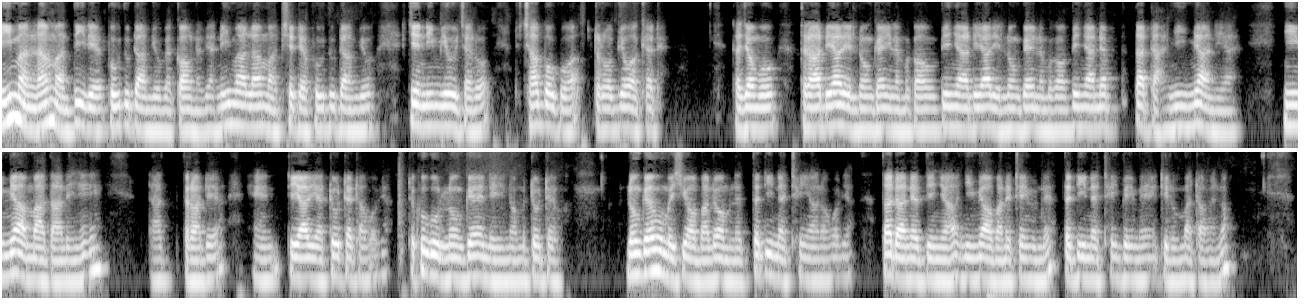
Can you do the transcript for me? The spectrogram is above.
နီးမှန်လမ်းမှန်သိတဲ့ဘုဒ္ဓတာမျိုးပဲကောင်းတယ်ဗျာနီးမှန်လမ်းမှန်ဖြစ်တဲ့ဘုဒ္ဓတာမျိုးကျင့်နီးမျိုးကြတော့တခြားပုဂ္ဂိုလ်ကတော်တော်ပြောရခက်တယ်ဒါကြောင့်မို့တရားတရားတွေလွန်ကဲရင်လည်းမကောင်းပညာတရားတွေလွန်ကဲရင်လည်းမကောင်းပညာနဲ့တတ်တာညီမျှနေရ ညီမျှမှသာလျင်ဒါတရားတရားတရားတွေကတိုးတက်တာပေါ့ဗျာတခုခုလွန်ကဲနေရင်တော့မတိုးတက်ဘူးလွန်ကဲမှုမရှိအောင်မလုပ်ရမလဲတတိနဲ့ထိန်ရတော့ပေါ့ဗျာတတ္တာနဲ့ပညာညီမြောက်ပါနဲ့ထိမ့်မယ်တတိနဲ့ထိမ့်ပေးမယ်ဒီလိုမှတ်ထားမယ်နော်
